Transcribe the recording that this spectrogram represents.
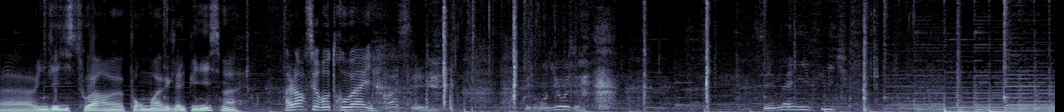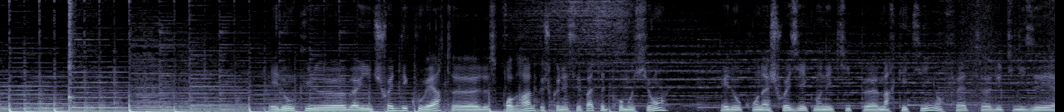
Une vieille histoire pour moi avec l'alpinisme. Alors ces retrouvailles ah, C'est grandiose C'est magnifique Et donc une, bah, chouette découverte euh, de ce programme que je ne connaissais pas, de cette promotion. Et donc on a choisi avec mon équipe euh, marketing en fait euh, d'utiliser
